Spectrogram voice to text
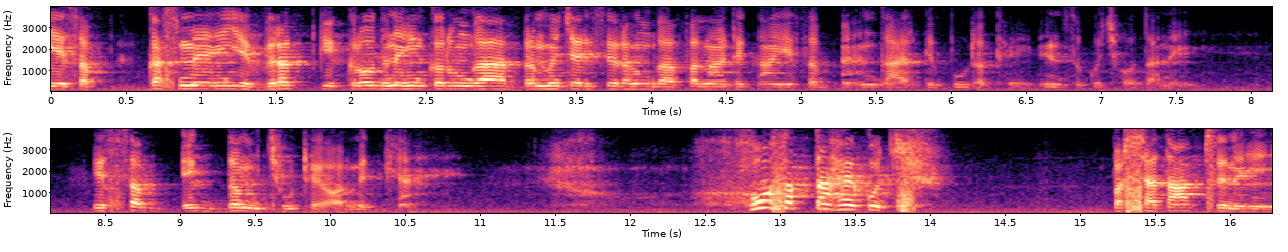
ये सब कस्में, ये विरक्त की क्रोध नहीं करूँगा, ब्रह्मचर्य से रहूँगा फला ठिका ये सब अहंकार के पूरक हैं, इनसे कुछ होता नहीं। ये सब एकदम झूठे और मिथ्या हैं। हो सकता है कुछ, पश्चाताप से नहीं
